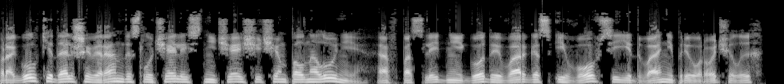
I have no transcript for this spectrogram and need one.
Прогулки дальше веранды случались не чаще, чем полнолуние, а в последние годы Варгас и вовсе едва не приурочил их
